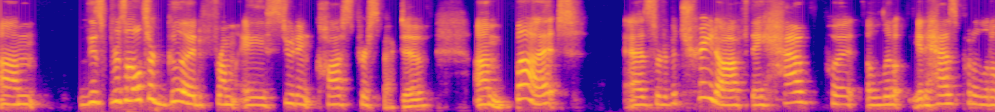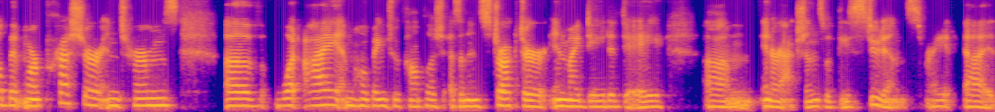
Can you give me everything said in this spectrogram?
Um, these results are good from a student cost perspective, um, but as sort of a trade-off, they have put a little, it has put a little bit more pressure in terms of what I am hoping to accomplish as an instructor in my day-to-day -day, um, interactions with these students, right? Uh,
